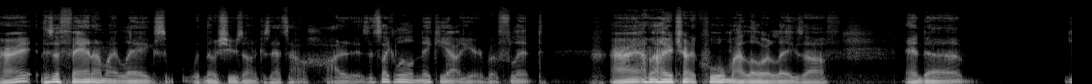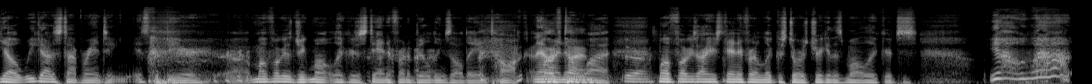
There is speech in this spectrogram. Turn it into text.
All right. There's a fan on my legs with no shoes on because that's how hot it is. It's like a little Nicky out here, but flipped. All right. I'm out here trying to cool my lower legs off. And, uh, yo, we got to stop ranting. It's the beer. Uh, motherfuckers drink malt liquor just stand in front of buildings all day and talk. Now I Lifetime. know why. Yeah. Motherfuckers out here standing in front of liquor stores drinking this malt liquor. It's just, yo, what about?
